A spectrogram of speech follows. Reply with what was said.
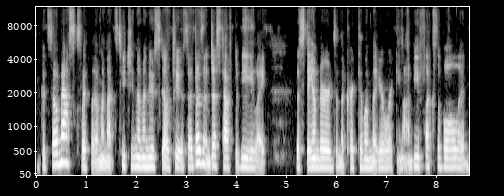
you could sew masks with them and that's teaching them a new skill too. So it doesn't just have to be like the standards and the curriculum that you're working on. Be flexible and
